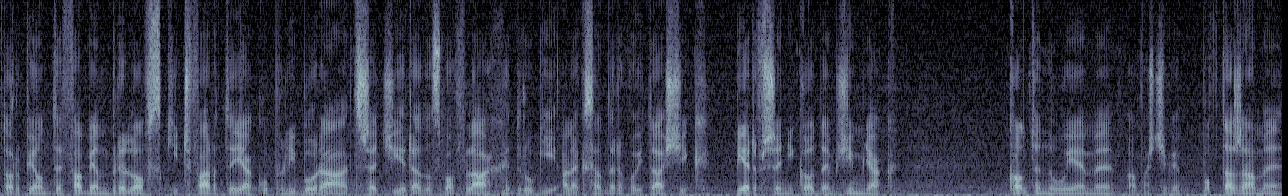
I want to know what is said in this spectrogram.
tor piąty Fabian Brylowski, czwarty Jakub Libura, trzeci Radosław Lach, drugi Aleksander Wojtasik, pierwszy Nikodem Zimniak. Kontynuujemy, a właściwie powtarzamy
